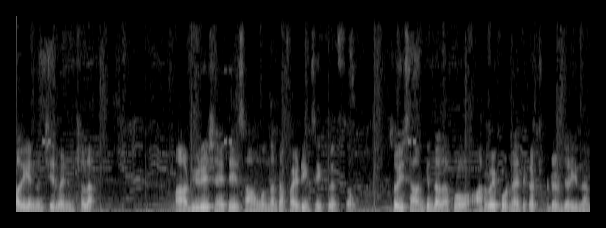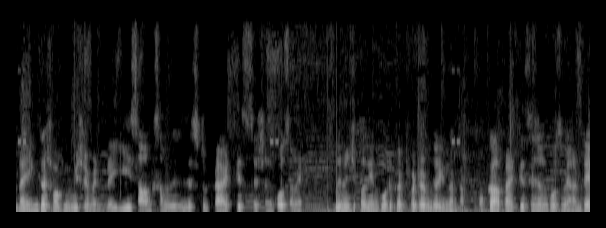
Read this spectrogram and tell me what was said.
పదిహేను నుంచి ఇరవై నిమిషాల ఆ డ్యూరేషన్ అయితే ఈ సాంగ్ ఉందంట ఫైటింగ్ సీక్వెన్స్తో సో ఈ సాంగ్కి దాదాపు అరవై కోట్లు అయితే ఖర్చు పెట్టడం జరిగిందంట. ఇంకా షాకింగ్ విషయం ఏంటంటే ఈ సాంగ్ సంబంధించి జస్ట్ ప్రాక్టీస్ సెషన్ కోసమే పది నుంచి పదిహేను కోట్లు ఖర్చు పెట్టడం జరిగిందంట. ఒక ప్రాక్టీస్ సెషన్ కోసమే. అంటే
